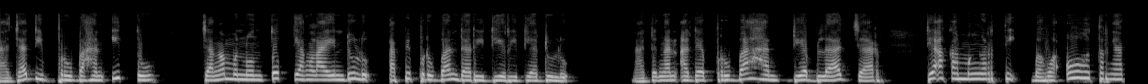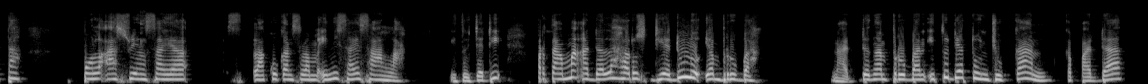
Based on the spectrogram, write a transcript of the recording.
Nah jadi perubahan itu jangan menuntut yang lain dulu, tapi perubahan dari diri dia dulu. Nah, dengan ada perubahan, dia belajar, dia akan mengerti bahwa oh ternyata pola asuh yang saya lakukan selama ini saya salah. Itu. Jadi pertama adalah harus dia dulu yang berubah. Nah, dengan perubahan itu dia tunjukkan kepada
